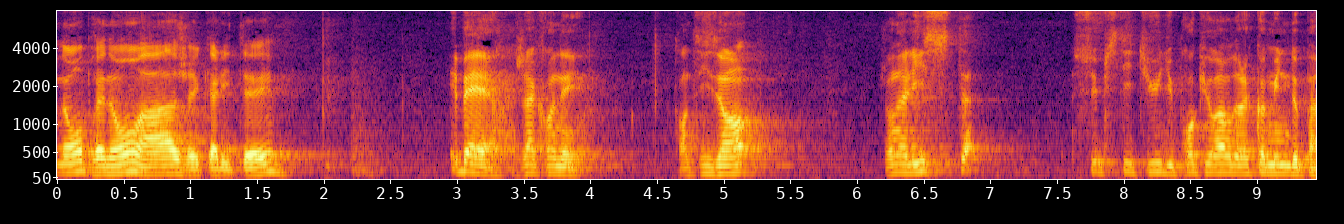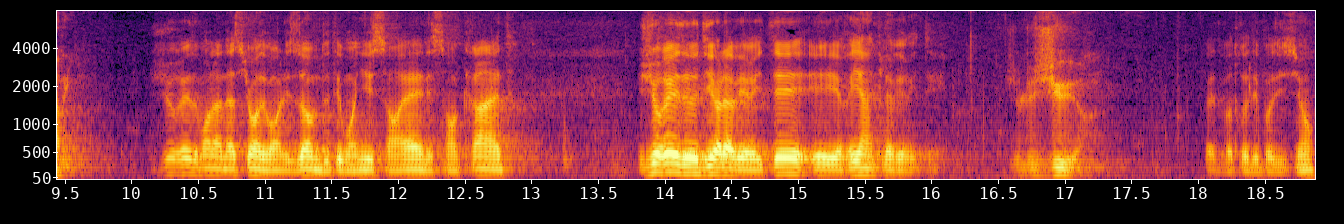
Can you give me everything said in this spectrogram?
Vos noms, prénoms, âge et qualité Hébert, Jacques René, 36 ans, journaliste, substitut du procureur de la commune de Paris. Jurez devant la nation et devant les hommes de témoigner sans haine et sans crainte. Jurez de dire la vérité et rien que la vérité. Je le jure. Faites votre déposition.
